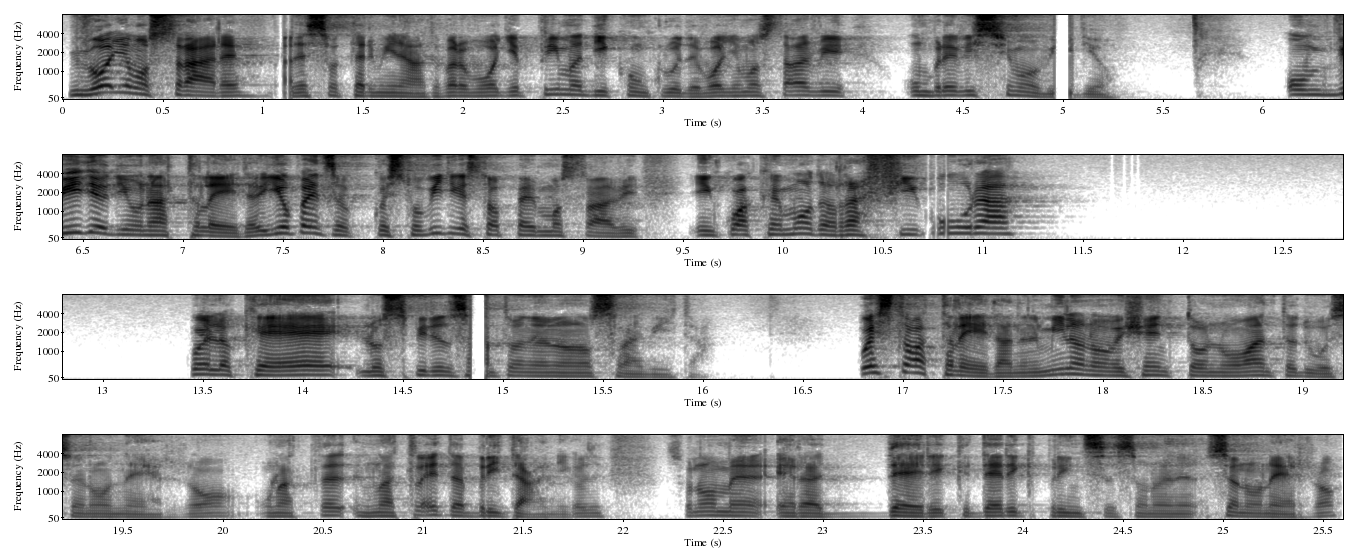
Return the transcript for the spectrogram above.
Vi voglio mostrare, adesso ho terminato, però voglio, prima di concludere, voglio mostrarvi un brevissimo video un video di un atleta. Io penso che questo video che sto per mostrarvi in qualche modo raffigura quello che è lo Spirito Santo nella nostra vita. Questo atleta nel 1992, se non erro, un atleta, un atleta britannico, il suo nome era Derek, Derek Prince se non erro,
